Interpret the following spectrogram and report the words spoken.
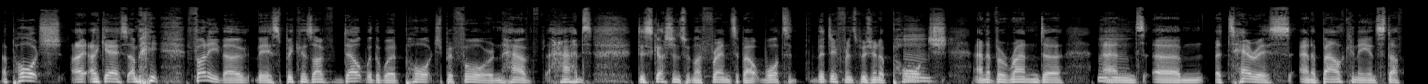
a porch, I, I, guess. I mean, funny though, this because I've dealt with the word porch before and have had discussions with my friends about what the difference between a porch mm. and a veranda mm. and um, a terrace and a balcony and stuff.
